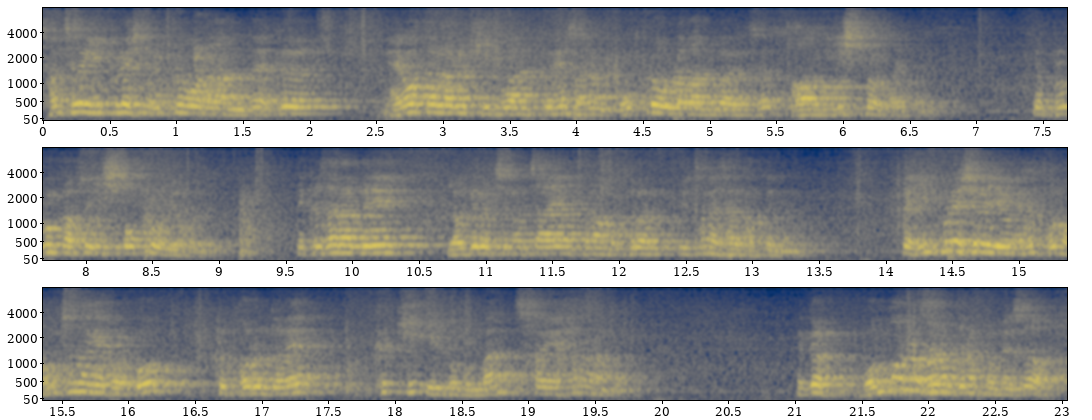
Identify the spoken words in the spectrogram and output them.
전체적 인플레이션 5%가 올라갔는데 그 100억 달러를 기부한 그 회사는 5% 올라가는 거에서 더 20%더 해버려요. 물건값을 25% 올려버려요. 근데 그 사람들이 여기로 치면 자이언트나 뭐 그런 유통회사를 갖고 있는 거예요. 그러니까 인플레이션을 이용해서 돈 엄청나게 벌고 그 버는 돈의 극히 일부분만 사회에 환원한 거예요. 그러니까 못 모르는 사람들은 보면서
